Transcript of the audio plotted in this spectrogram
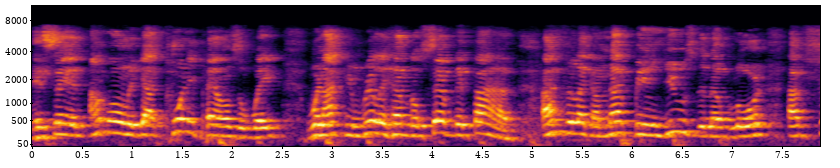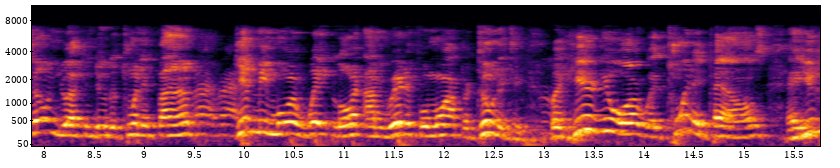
is saying, I've only got 20 pounds of weight when I can really handle 75. I feel like I'm not being used enough, Lord. I've shown you I can do the 25. Right, right. Give me more weight, Lord. I'm ready for more opportunity. But here you are with 20 pounds, and you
